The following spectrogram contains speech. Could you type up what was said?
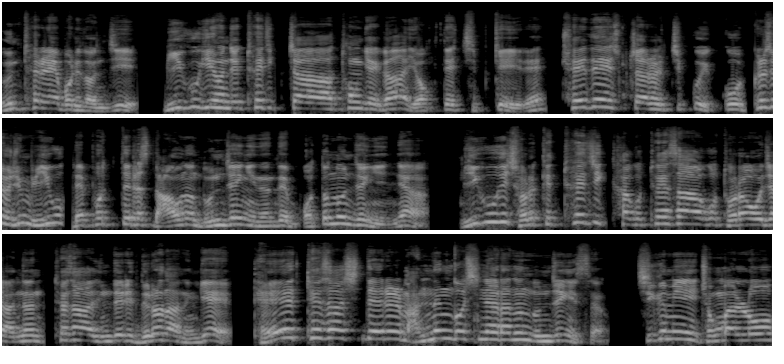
은퇴를 해버리던지 미국이 현재 퇴직자 통계가 역대 집계 일에 최대 숫자를 찍고 있고 그래서 요즘 미국 레포트들에서 나오는 논쟁이 있는데 어떤 논쟁이 있냐? 미국이 저렇게 퇴직하고 퇴사하고 돌아오지 않는 퇴사인들이 늘어나는 게 대퇴사 시대를 맞는 것이냐라는 논쟁이 있어요. 지금이 정말로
